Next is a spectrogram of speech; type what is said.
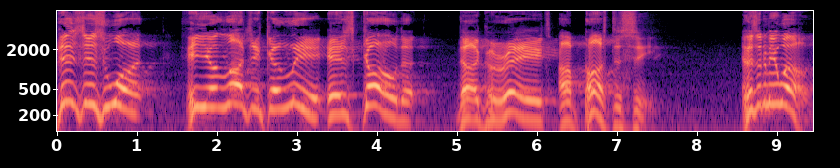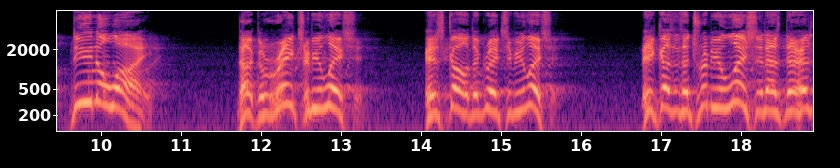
This is what theologically is called the great apostasy. Listen to me well. Do you know why? The great tribulation is called the great tribulation. Because it's a tribulation as there has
